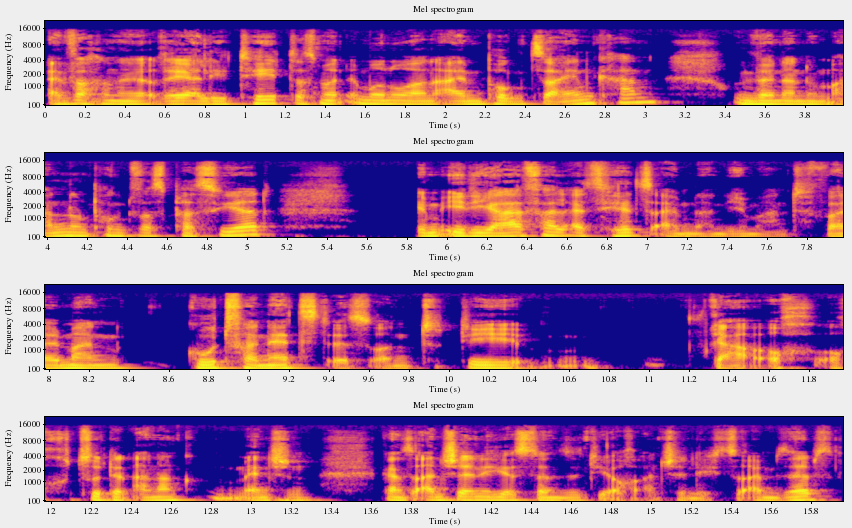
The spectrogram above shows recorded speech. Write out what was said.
einfach eine Realität, dass man immer nur an einem Punkt sein kann. Und wenn an einem anderen Punkt was passiert, im Idealfall erzählt es einem dann jemand, weil man gut vernetzt ist und die ja auch, auch zu den anderen Menschen ganz anständig ist, dann sind die auch anständig zu einem selbst.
